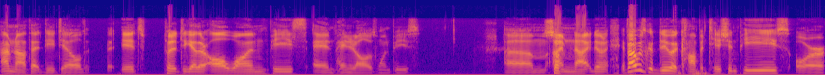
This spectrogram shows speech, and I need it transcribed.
I'm not that detailed. It's put it together all one piece and paint it all as one piece. Um, So- I'm not doing it. If I was going to do a competition piece or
